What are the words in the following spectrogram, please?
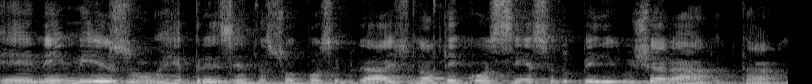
é, nem mesmo representa a sua possibilidade, não tem consciência do perigo gerado, tá?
